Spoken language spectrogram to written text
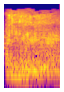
What?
